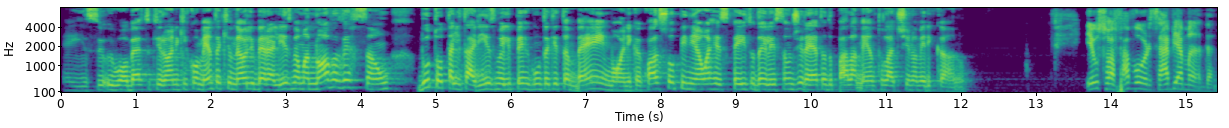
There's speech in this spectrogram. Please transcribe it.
É isso. O Alberto Quironi que comenta que o neoliberalismo é uma nova versão do totalitarismo. Ele pergunta aqui também, Mônica, qual a sua opinião a respeito da eleição direta do parlamento latino-americano? Eu sou a favor, sabe, Amanda?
